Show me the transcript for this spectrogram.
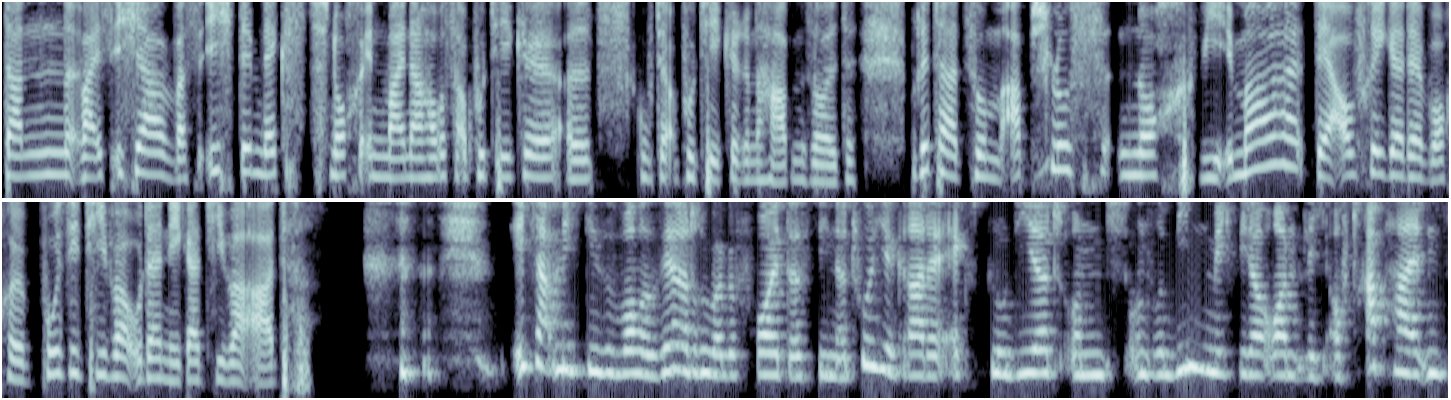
Dann weiß ich ja, was ich demnächst noch in meiner Hausapotheke als gute Apothekerin haben sollte. Britta, zum Abschluss noch wie immer der Aufreger der Woche positiver oder negativer Art. Ich habe mich diese Woche sehr darüber gefreut, dass die Natur hier gerade explodiert und unsere Bienen mich wieder ordentlich auf Trab halten.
